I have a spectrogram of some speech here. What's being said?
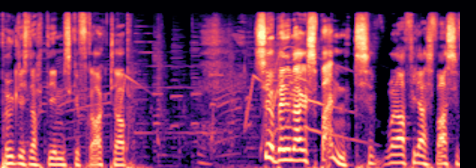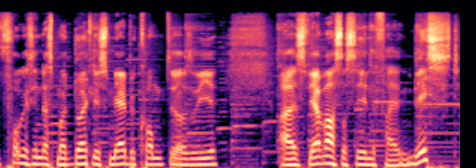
Pünktlich nachdem ich gefragt habe. So, bin mal gespannt. Oder vielleicht war es hier vorgesehen, dass man deutlich mehr bekommt oder so wie. Als wer war es auf jeden Fall nicht.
